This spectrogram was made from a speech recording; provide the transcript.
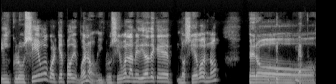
inclusivo, cualquier podio. Bueno, inclusivo en la medida de que los ciegos no, pero,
